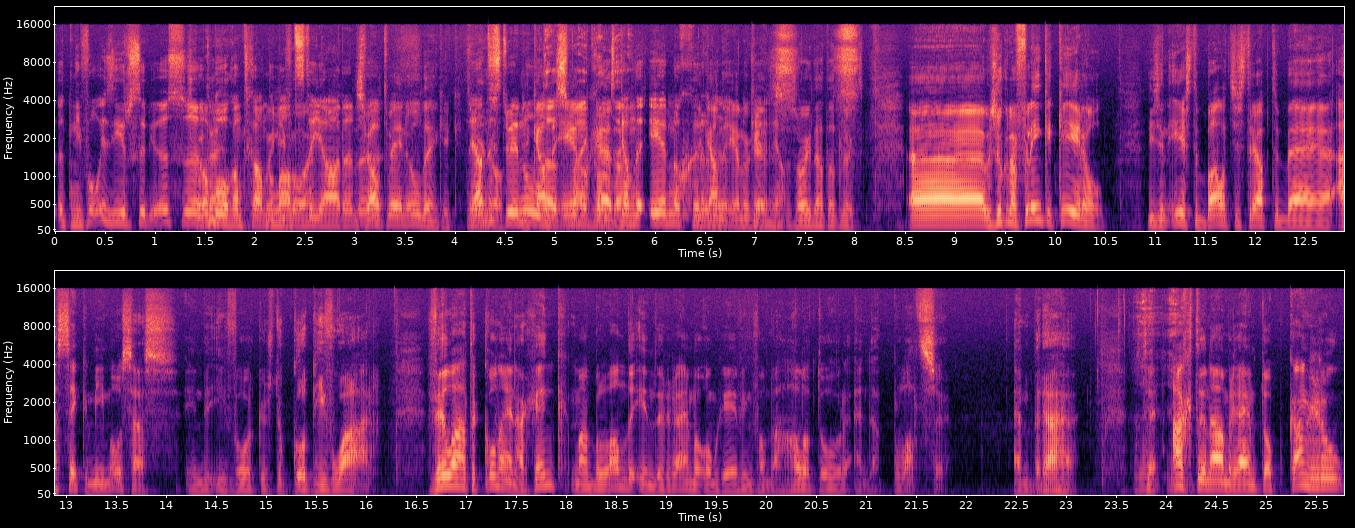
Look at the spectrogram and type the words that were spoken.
het niveau is hier serieus eh, Is goed, hè? omhoog aan het gaan de niveau, laatste jaren. Het is wel 2-0 denk ik. Ja, het is 2-0. Je kan de eer nog ik redden. Ik kan de eer nog Je kan de redden. eer nog redden, dus zorg dat dat lukt. Eh, we zoeken een flinke kerel die zijn eerste balletjes trapte bij eh ASEC Mimosas in de Ivoorkust, de Côte d'Ivoire. Veel later kon hij naar Genk, maar belandde in de ruime omgeving van de Halletoren en de Platse en Brugge. Zijn achternaam rijmt op kangaroo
